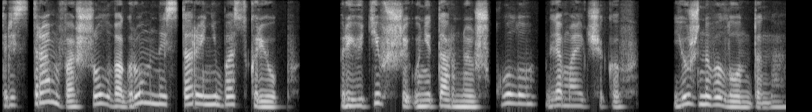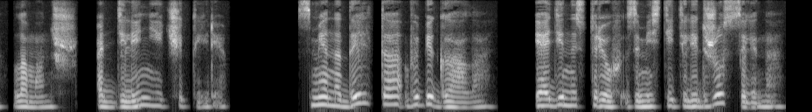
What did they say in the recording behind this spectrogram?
Тристрам вошел в огромный старый небоскреб, приютивший унитарную школу для мальчиков Южного Лондона, Ла-Манш, отделение 4. Смена Дельта выбегала, и один из трех заместителей Джосселина,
